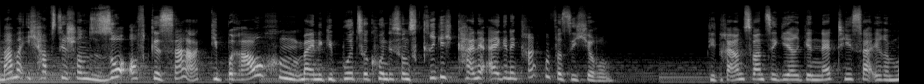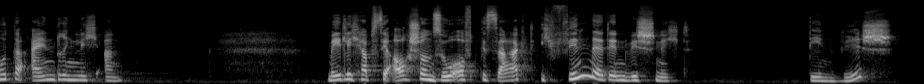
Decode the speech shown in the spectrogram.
Mama, ich hab's dir schon so oft gesagt, die brauchen meine Geburtsurkunde, sonst kriege ich keine eigene Krankenversicherung. Die 23-jährige Nettie sah ihre Mutter eindringlich an. Mädel, ich hab's dir auch schon so oft gesagt, ich finde den Wisch nicht. Den Wisch?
